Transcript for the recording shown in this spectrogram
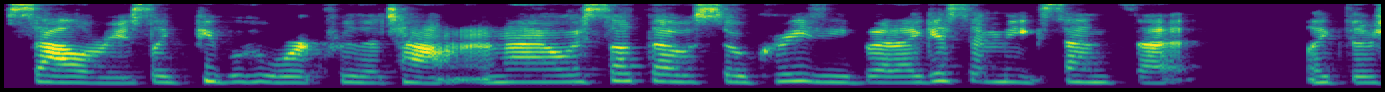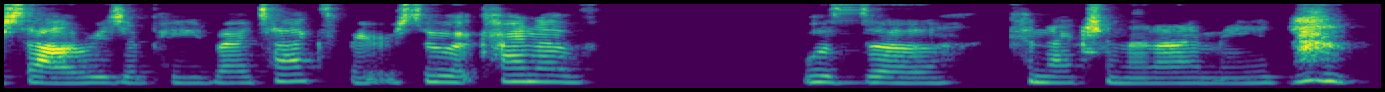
salaries, like people who work for the town. And I always thought that was so crazy, but I guess it makes sense that like their salaries are paid by taxpayers. So it kind of was the connection that I made.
